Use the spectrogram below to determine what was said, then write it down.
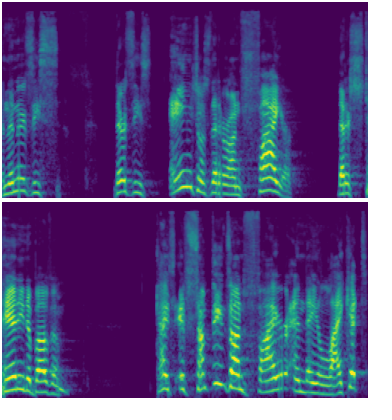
And then there's these, there's these angels that are on fire that are standing above him. Guys, if something's on fire and they like it,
